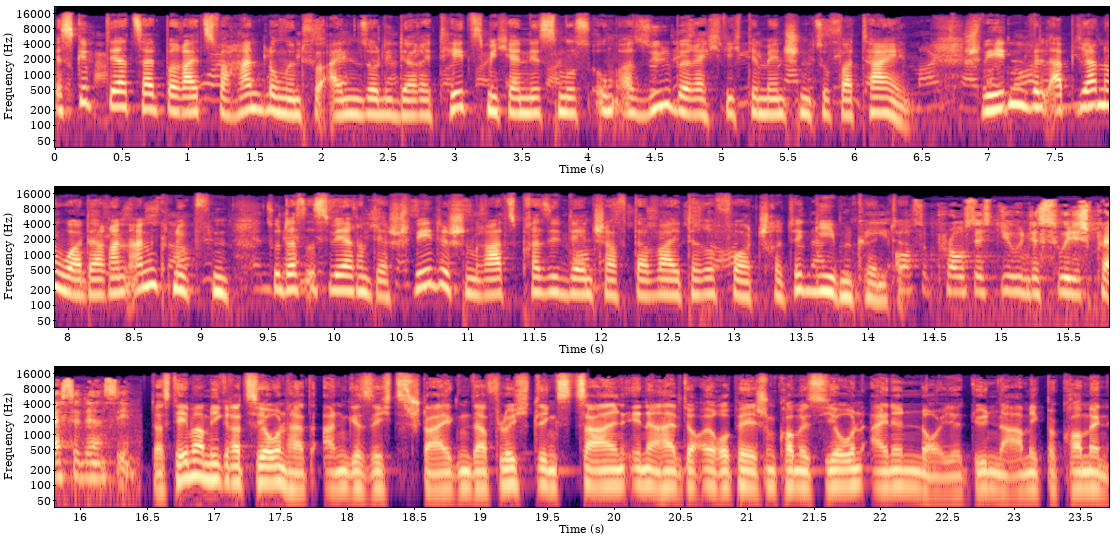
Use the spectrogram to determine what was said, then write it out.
Es gibt derzeit bereits Verhandlungen für einen Solidaritätsmechanismus, um asylberechtigte Menschen zu verteilen. Schweden will ab Januar daran anknüpfen, sodass es während der schwedischen Ratspräsidentschaft da weitere Fortschritte geben könnte. Das Thema Migration hat angesichts steigender Flüchtlingszahlen innerhalb der Europäischen Kommission eine neue Dynamik bekommen.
